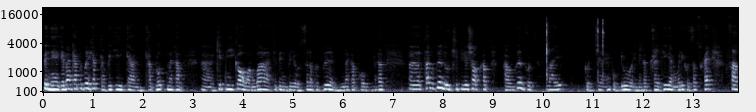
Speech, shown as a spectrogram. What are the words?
เป็นยังไงกันบ้างครับเพื่อนๆครับกับวิธีการขับรถนะครับคลิปนี้ก็หวังว่าจะเป็นประโยชน์สำหรับเพื่อนๆนะครับผมนะครับถ้าเพื่อนๆดูคลิปนี้แล้วชอบครับฝากเพื่อนกดไลค์กดแชร์ให้ผมด้วยนะครับ ใครที่ยังไม่ได้กด subscribe ฝาก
